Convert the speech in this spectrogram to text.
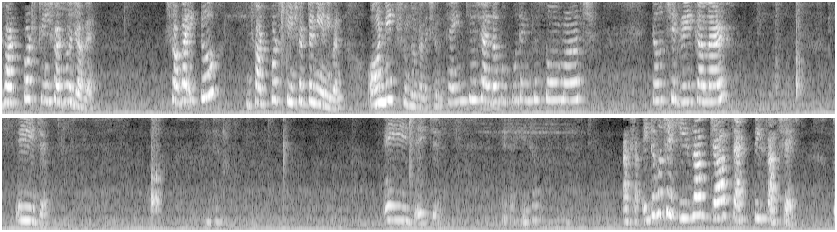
ঝটপট স্ক্রিনশট হয়ে যাবে। সবাই একটু ঝটপট স্ক্রিনশটটা নিয়ে নেবেন। অনেক সুন্দর collection thank you Shaida Pupu thank you so much এটা হচ্ছে গ্রে কালার এই যে। এই যে এই যে। এটা হিজাব আচ্ছা এটা হচ্ছে হিজাব জাস্ট এক পিস আছে। তো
